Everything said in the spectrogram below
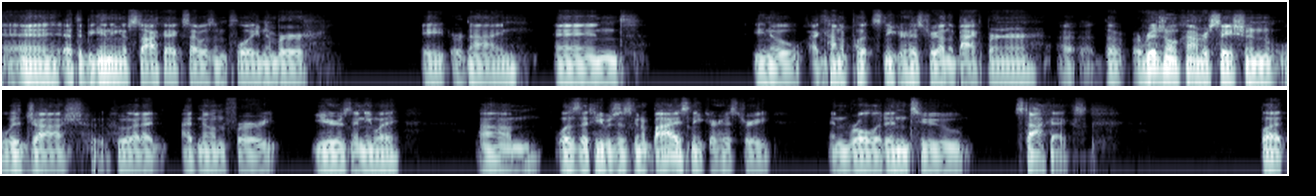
And at the beginning of StockX, I was employee number eight or nine, and you know, I kind of put sneaker history on the back burner. Uh, the original conversation with Josh, who, who I'd, I'd known for years anyway, um, was that he was just going to buy sneaker history and roll it into StockX. But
